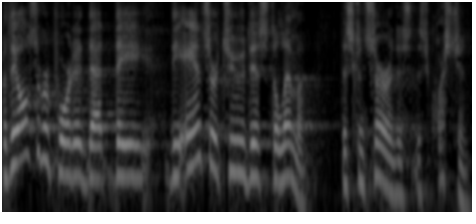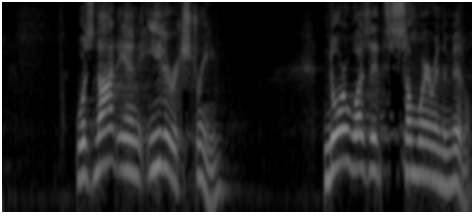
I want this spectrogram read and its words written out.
But they also reported that they, the answer to this dilemma, this concern, this, this question, was not in either extreme, nor was it somewhere in the middle,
